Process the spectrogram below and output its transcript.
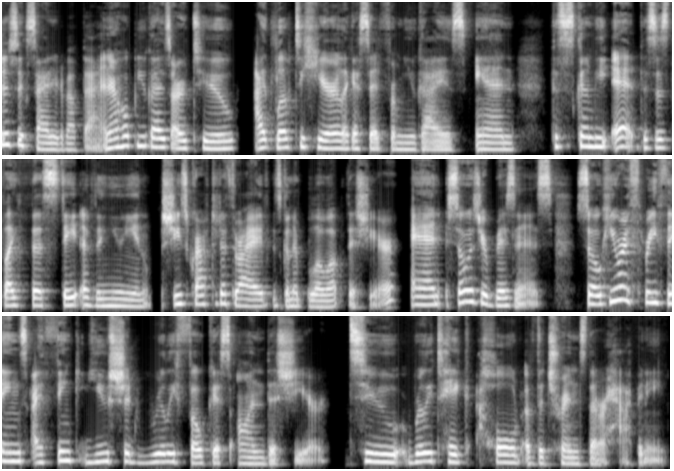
just excited about that. And I hope you guys are too. I'd love to hear, like I said, from you guys. And this is going to be it. This is like the state of the union. She's Crafted to Thrive is going to blow up this year. And so is your business. So here are three things I think you should really focus on this year to really take hold of the trends that are happening.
